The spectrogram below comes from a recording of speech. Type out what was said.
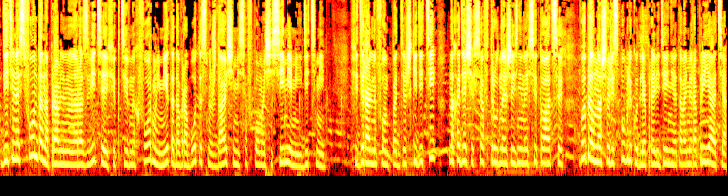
Деятельность фонда направлена на развитие эффективных форм и методов работы с нуждающимися в помощи семьями и детьми. Федеральный фонд поддержки детей, находящихся в трудной жизненной ситуации, выбрал нашу республику для проведения этого мероприятия,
